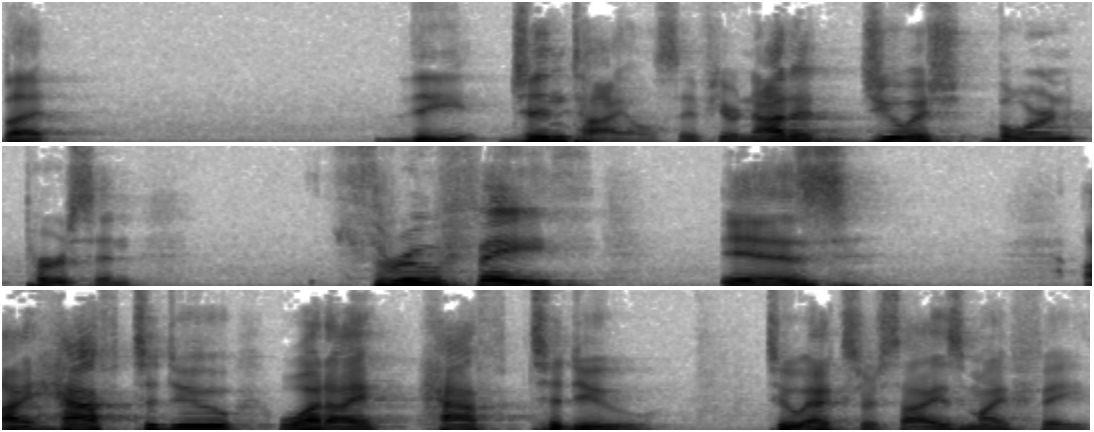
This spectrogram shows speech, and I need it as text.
But the Gentiles, if you're not a Jewish born person, through faith is I have to do what I have to do to exercise my faith,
